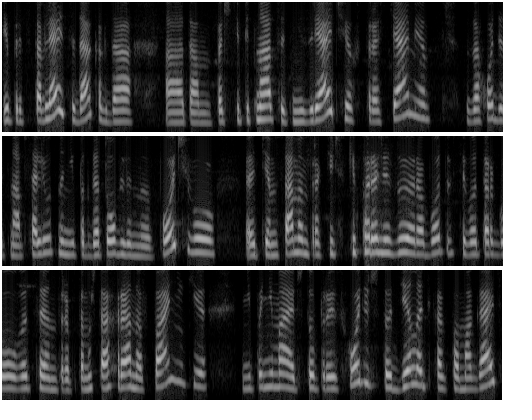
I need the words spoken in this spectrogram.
И представляете, да, когда там почти 15 незрячих с тростями заходят на абсолютно неподготовленную почву, э, тем самым практически парализуя работу всего торгового центра, потому что охрана в панике, не понимает, что происходит, что делать, как помогать.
